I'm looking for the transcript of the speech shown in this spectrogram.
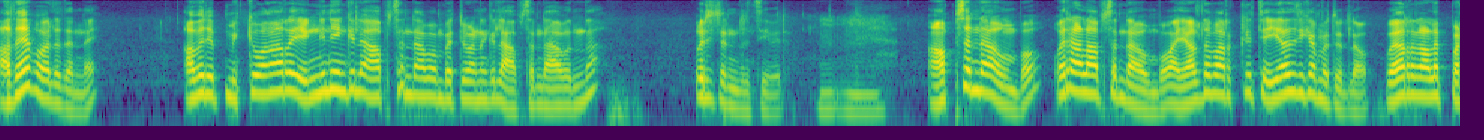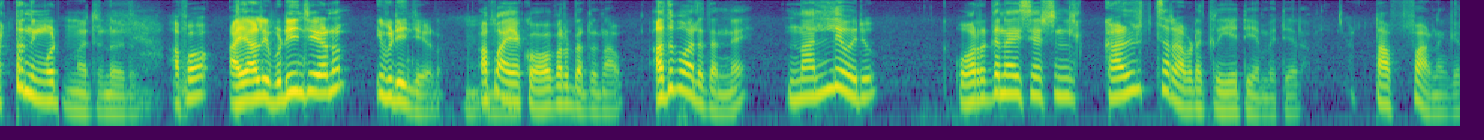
അതേപോലെ തന്നെ അവർ മിക്കവാറും എങ്ങനെയെങ്കിലും ആബ്സെന്റ് ആവാൻ പറ്റുവാണെങ്കിൽ ആബ്സെന്റ് ആവുന്ന ഒരു ടെൻഡൻസി വരും. ആബ്സെന്റ് ആവുമ്പോൾ ഒരാൾ ആബ്സെന്റ് ആവുമ്പോൾ അയാളുടെ വർക്ക് ചെയ്യാതിരിക്കാൻ പറ്റില്ലല്ലോ. വേറൊരാളെ പെട്ടെന്ന് ഇങ്ങോട്ട് മാറ്റേണ്ടി വരും. അപ്പോൾ അയാൾ ഇവിടെയും ചെയ്യണം ഇവിടെയും ചെയ്യണം. അപ്പോൾ അയാൾക്ക് ഓവർ ബർഡൻ ആവും. അതുപോലെ തന്നെ നല്ലൊരു ഓർഗനൈസേഷണൽ കൾച്ചർ അവിടെ ക്രിയേറ്റ് ചെയ്യാൻ പറ്റിയത് ടഫാണെങ്കിൽ.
